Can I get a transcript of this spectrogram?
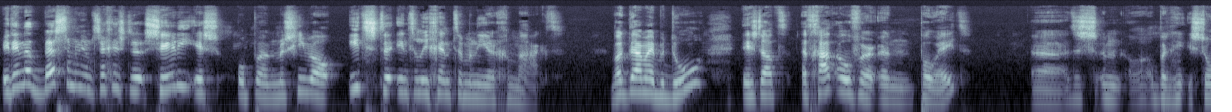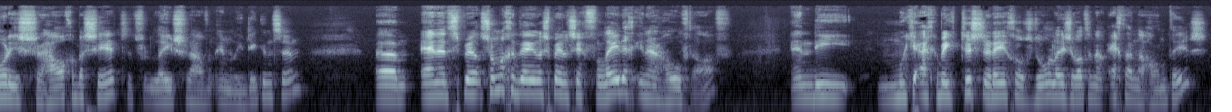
ik denk dat de beste manier om te zeggen is... de serie is op een misschien wel iets te intelligente manier gemaakt. Wat ik daarmee bedoel, is dat het gaat over een poëet. Eh, het is een, op een historisch verhaal gebaseerd. Het levensverhaal van Emily Dickinson. Ehm, en het speelt, sommige delen spelen zich volledig in haar hoofd af. En die moet je eigenlijk een beetje tussen de regels doorlezen wat er nou echt aan de hand is.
